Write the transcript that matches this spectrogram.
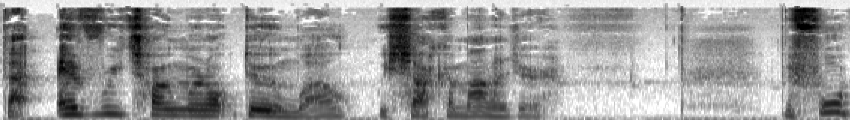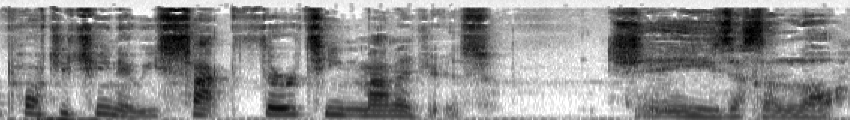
that every time we're not doing well, we sack a manager. Before Pochettino, he sacked 13 managers. Jeez, that's a lot.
